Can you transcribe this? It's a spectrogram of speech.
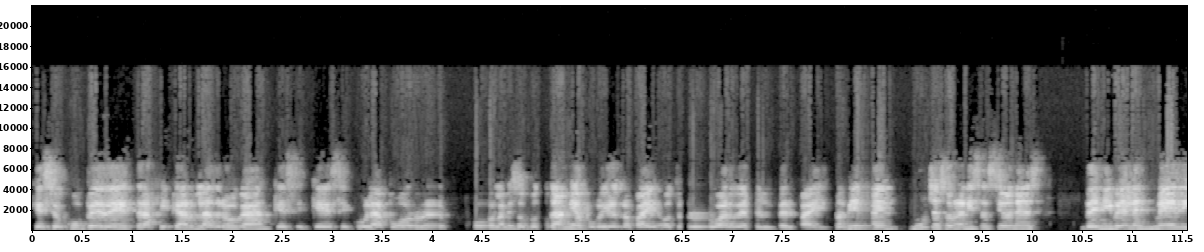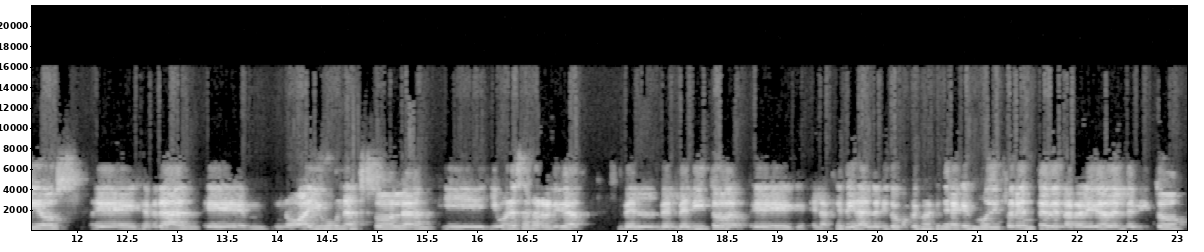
que se ocupe de traficar la droga que, que circula por, por la Mesopotamia o por cualquier otro, país, otro lugar del, del país. Más bien hay muchas organizaciones de niveles medios eh, en general, eh, no hay una sola, y, bueno, esa es la realidad del, delito eh, en Argentina, el delito complejo en Argentina, que es muy diferente de la realidad del delito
